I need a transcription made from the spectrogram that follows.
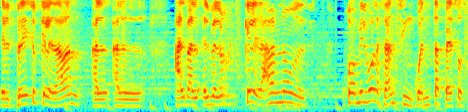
El precio que le daban al, al, al val- el valor que le daban, no, es- juego mil bolas, daban 50 pesos,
